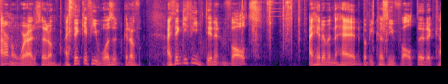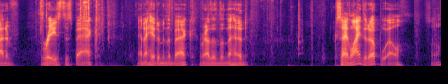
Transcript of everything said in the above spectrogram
I don't know where I just hit him. I think if he wasn't gonna, I think if he didn't vault, I hit him in the head. But because he vaulted, it kind of raised his back, and I hit him in the back rather than the head. Because I lined it up well. So.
